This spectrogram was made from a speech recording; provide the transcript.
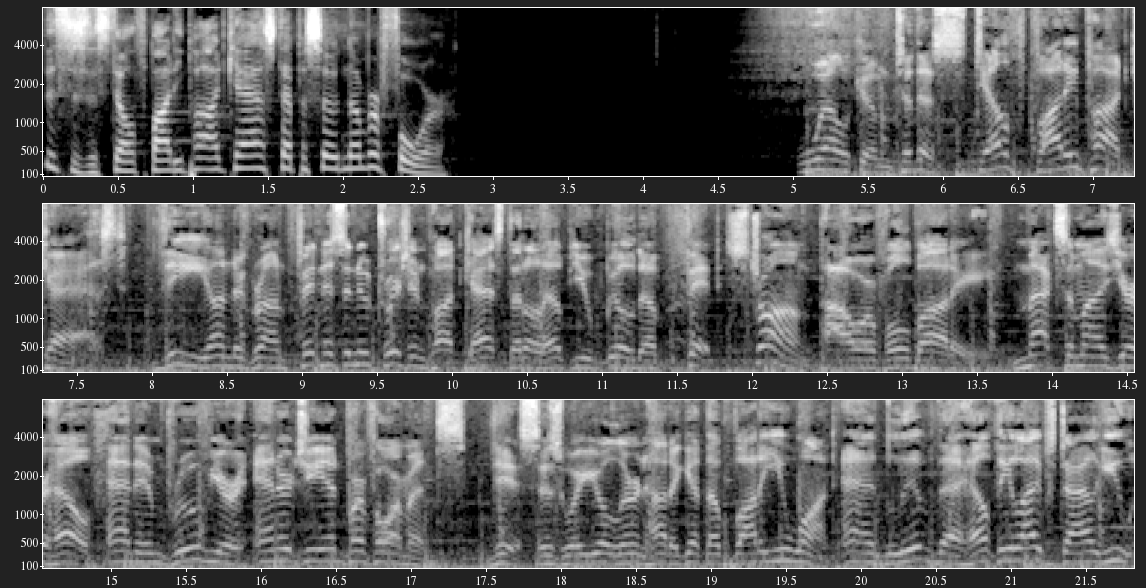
This is the Stealth Body Podcast, episode number four. Welcome to the Stealth Body Podcast, the underground fitness and nutrition podcast that'll help you build a fit, strong, powerful body, maximize your health, and improve your energy and performance. This is where you'll learn how to get the body you want and live the healthy lifestyle you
